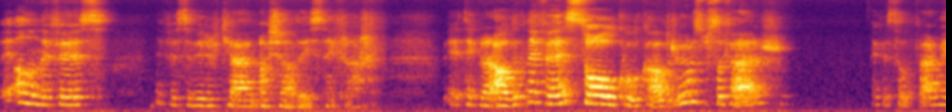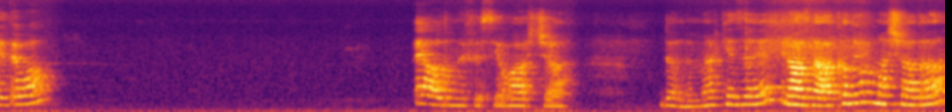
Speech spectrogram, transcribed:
Ve alın nefes. Nefesi verirken aşağıdayız tekrar. Ve tekrar aldık nefes. Sol kolu kaldırıyoruz bu sefer. Nefes alıp vermeye devam. Ve aldım nefesi yavaşça. Döndüm merkeze. Biraz daha kalıyorum aşağıda.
